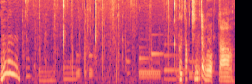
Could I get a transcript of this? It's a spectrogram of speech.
음. 그 닭 진짜 부럽다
